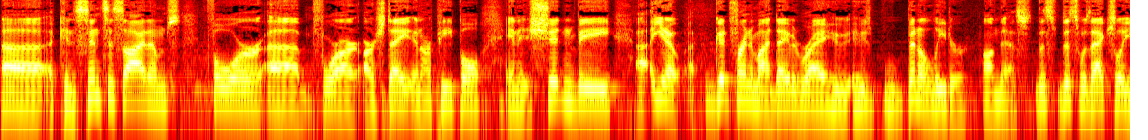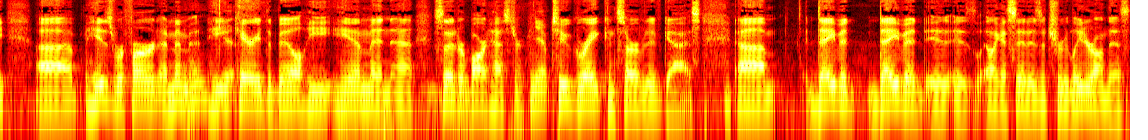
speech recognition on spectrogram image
uh, consensus items for uh, for our, our state and our people. And it shouldn't be, uh, you know, a good friend of mine, David Ray, who, who's been a leader on this. This this was actually uh, his referred amendment. He Yes. carried the bill. He him and uh, Senator Bart Hester, Yep. two great conservative guys. Um, David David is, is like I said is a true leader on this,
